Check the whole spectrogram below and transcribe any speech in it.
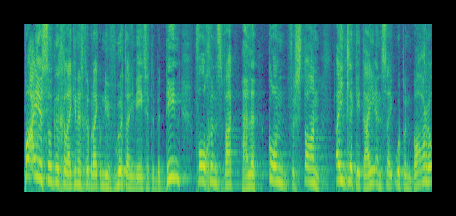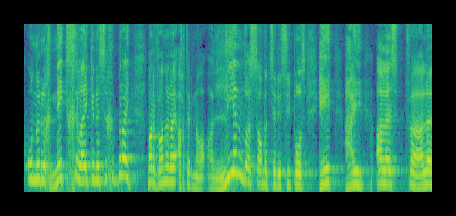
baie sulke gelykenisse gebruik om die woord aan die mense te bedien volgens wat hulle kon verstaan. Eintlik het hy in sy openbare onderrig net gelykenisse gebruik, maar wanneer hy agterna alleen was saam met sy disippels, het hy alles vir hulle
